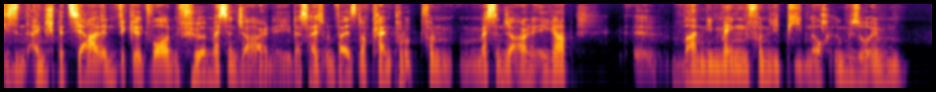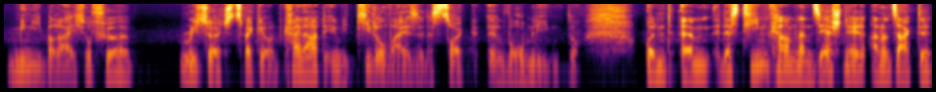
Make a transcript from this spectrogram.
die sind eigentlich spezial entwickelt worden für Messenger-RNA. Das heißt, und weil es noch kein Produkt von Messenger-RNA gab, äh, waren die Mengen von Lipiden auch irgendwie so im Mini-Bereich, so für Research-Zwecke und keiner hatte irgendwie kiloweise das Zeug irgendwo rumliegen. So. Und ähm, das Team kam dann sehr schnell an und sagte,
